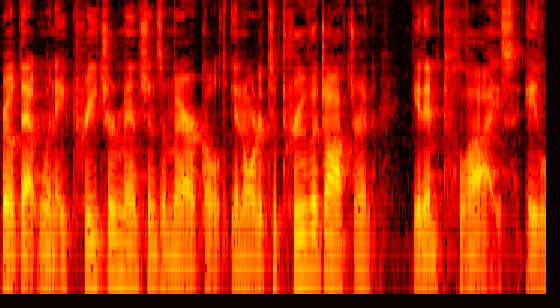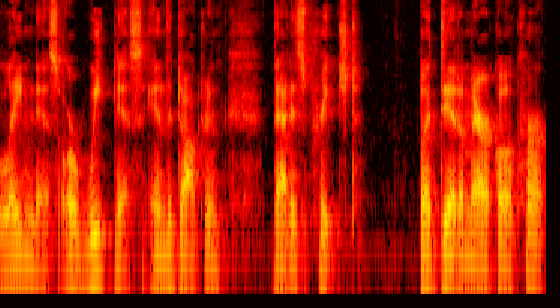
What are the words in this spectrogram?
wrote that when a preacher mentions a miracle in order to prove a doctrine, it implies a lameness or weakness in the doctrine that is preached. But did a miracle occur?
